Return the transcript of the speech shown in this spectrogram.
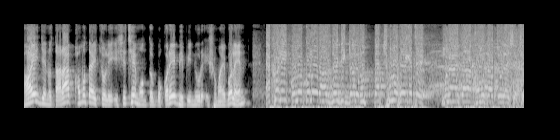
হয় যেন তারা ক্ষমতায় চলে এসেছে মন্তব্য করে ভিপি নূর এ সময় বলেন এখনই কোন কোন রাজনৈতিক দলের উৎপাত শুরু হয়ে গেছে মনে হয় তারা ক্ষমতায় চলে এসেছে।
